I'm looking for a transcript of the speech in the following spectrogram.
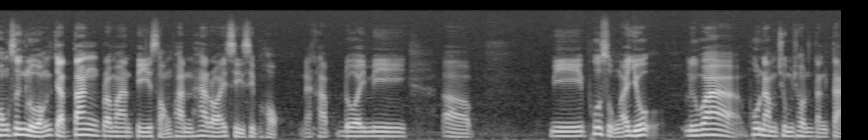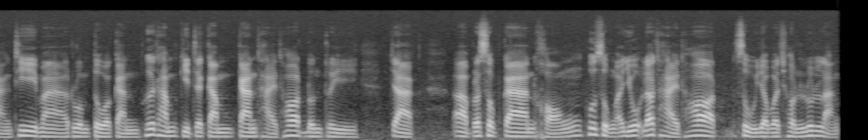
ฮงซึงหลวงจัดตั้งประมาณปี 2546 นะครับ โดยมีมีผู้สูงอายุหรือว่าผู้นำชุมชนต่างๆ ที่มารวมตัวกัน เพื่อทำกิจกรรมการถ่ายทอดดนตรีจาก ประสบการณ์ของผู้สูงอายุแล้วถ่ายทอดสู่เยาวชนรุ่นหลัง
